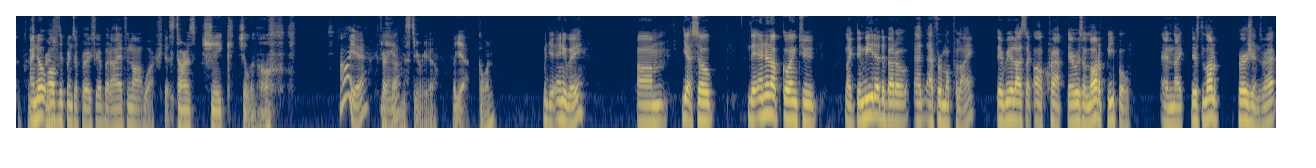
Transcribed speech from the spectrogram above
the Prince I know Persia? of the Prince of Persia, but I have not watched it. stars Jake Gyllenhaal. Oh yeah, fair yeah, enough. Mysterio. But yeah, go on. but yeah, anyway, um, yeah, so they ended up going to, like, they meet at the battle at, Thermopylae. They realized, like, oh crap, there was a lot of people, and like, there's a lot of Persians, right?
